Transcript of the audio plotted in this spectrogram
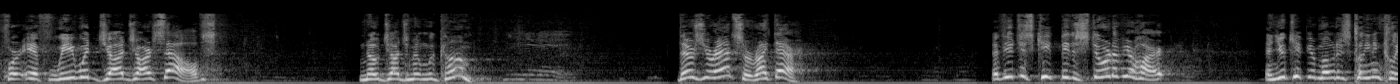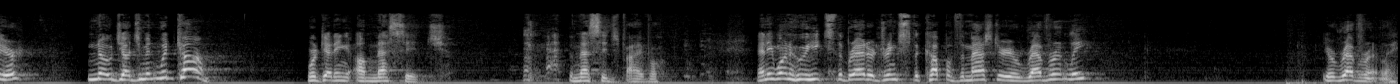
For if we would judge ourselves, no judgment would come. There's your answer right there. If you just keep be the steward of your heart and you keep your motives clean and clear, no judgment would come. We're getting a message. The message Bible. Anyone who eats the bread or drinks the cup of the master irreverently, irreverently.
